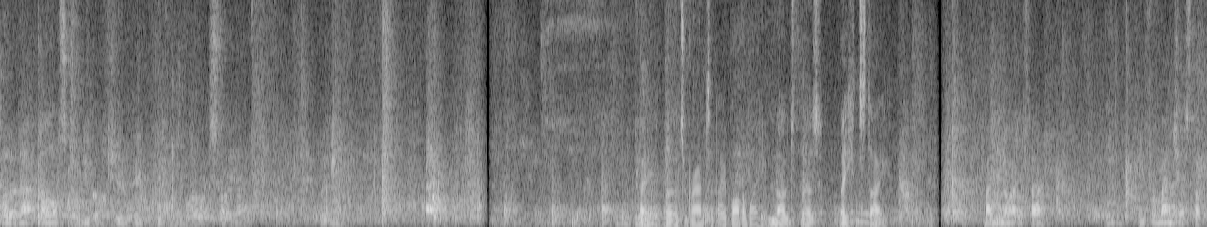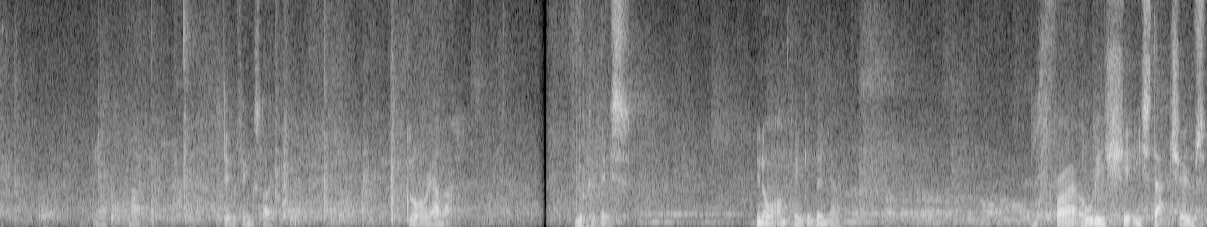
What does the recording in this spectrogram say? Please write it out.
I learned that dance. You've got a few people behind you, by the way. Sorry, mate. Plenty of birds around today, by the way. Loads of birds. They can stay. Man United fan? You from Manchester? No. Didn't think so. Gloriana. Look at this. You know what I'm thinking, didn't you? You throw out all these shitty statues,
